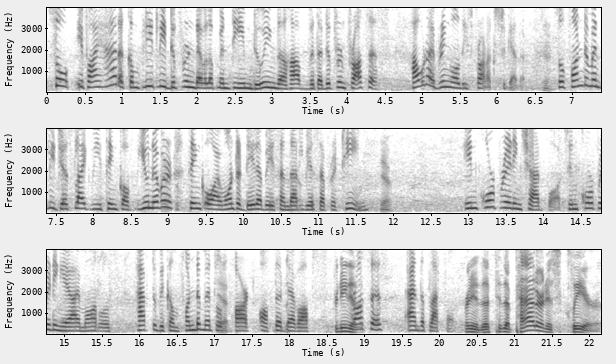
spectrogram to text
So if I had a completely different development team doing the hub with a different process, how would I bring all these products together? So fundamentally, just like we think of, you never think, oh, I want a database and that'll be a separate team. Yeah. Incorporating chatbots, incorporating AI models have to become fundamental Yeah. part of the DevOps Purnima, process and the platform. The, the pattern is clear.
